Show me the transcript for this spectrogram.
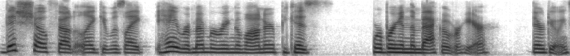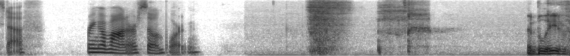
this show felt like it was like, hey, remember Ring of Honor because we're bringing them back over here. They're doing stuff. Ring of Honor is so important. I believe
